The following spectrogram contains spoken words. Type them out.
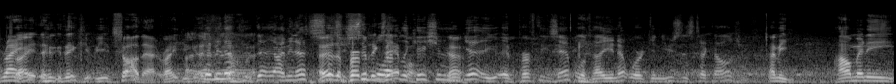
Right. Right? You saw that, right? You I mean, that, that- I mean, that's That is such a a, perfect simple example. application, Yeah. yeah. a perfect example of how you network and use this technology. I mean, how many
